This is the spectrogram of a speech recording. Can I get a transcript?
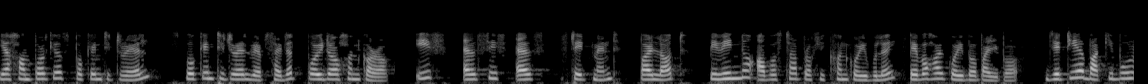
ইয়াৰ সম্পৰ্কীয় স্পকেন টিউটৰিয়েল স্পকেন টিউটৰিয়েল ৱেবছাইটত পৰিদৰ্শন কৰক। if elsif else statement পাৰ্লত বিভিন্ন অৱস্থা প্ৰশিক্ষন কৰিবলৈ ব্যৱহাৰ কৰিব পাৰিব। যেতিয়া বাকিবোৰ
